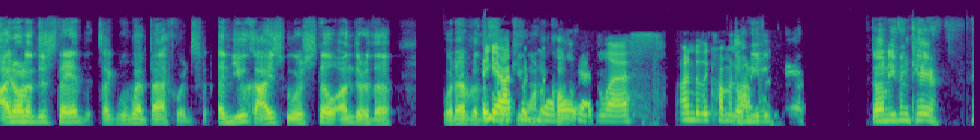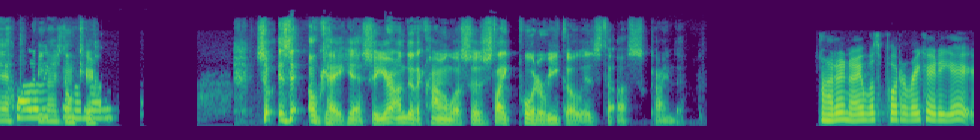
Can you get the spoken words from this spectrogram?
I don't understand. It's like we went backwards, and you guys who are still under the whatever the yeah, fuck you want to call it, less. Under the Commonwealth. don't even care. Don't even care. Yeah, you guys don't care. So is it okay? Yeah, so you're under the Commonwealth, so it's like Puerto Rico is to us, kind of I don't know. What's Puerto Rico to you?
